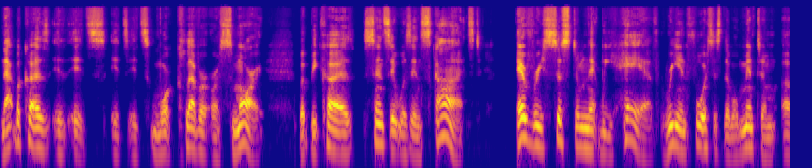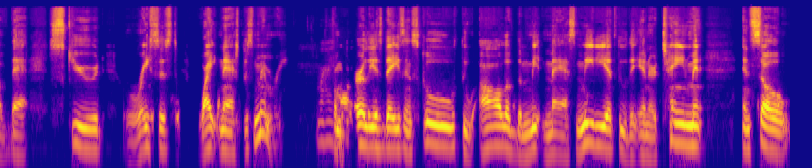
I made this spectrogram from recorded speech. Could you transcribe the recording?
not because it's it's it's more clever or smart, but because since it was ensconced, every system that we have reinforces the momentum of that skewed racist white nationalist memory. Right. From our earliest days in school through all of the mass media, through the entertainment. And so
